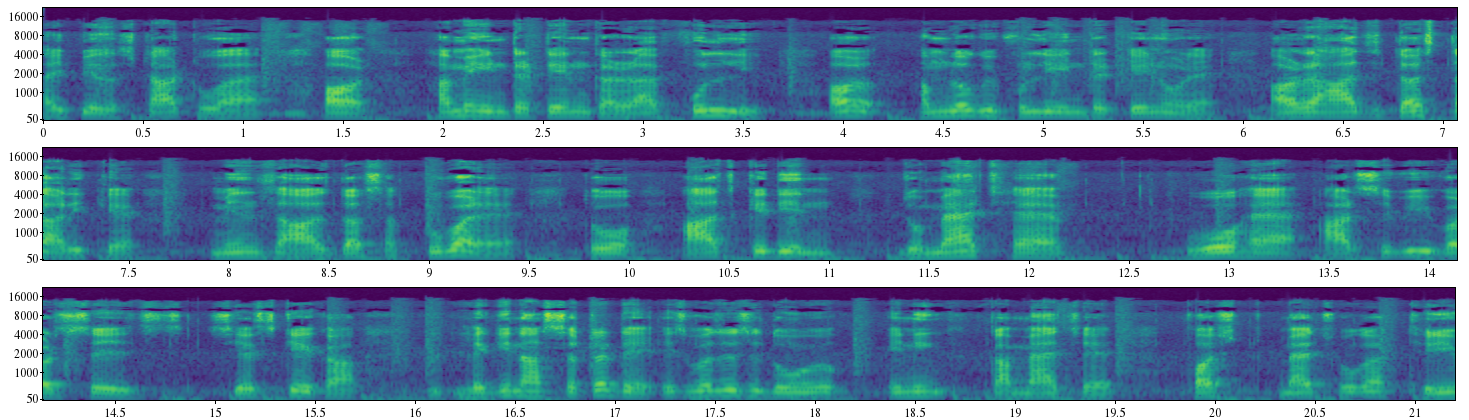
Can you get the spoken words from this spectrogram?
आईपीएल स्टार्ट हुआ है और हमें इंटरटेन कर रहा है फुल्ली और हम लोग भी फुल्ली इंटरटेन हो रहे हैं। और आज 10 तारीख है मीन्स आज 10 अक्टूबर है। तो आज के दिन जो मैच है, वो है R C B versus C S K का। लेकिन आज सैटरडे इस वजह से दो इनिंग का मैच है। फ़र्स्ट मैच होगा थ्री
